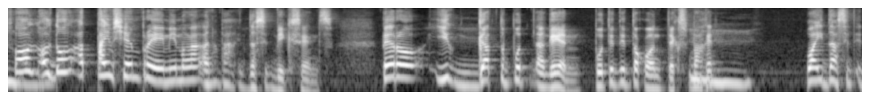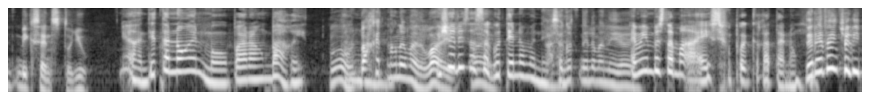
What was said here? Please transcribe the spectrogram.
So, al- although at times, syempre, may mga, ano ba, does it make sense? Pero, you got to put, again, put it into context. Bakit, why does it, it make sense to you? Yeah, di tanongin mo, parang bakit? Oh, bakit lang naman? Why? Usually, Why? sasagutin naman nila. Sasagot nila naman yan. I mean, basta maayos yung pagkakatanong. Then eventually,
